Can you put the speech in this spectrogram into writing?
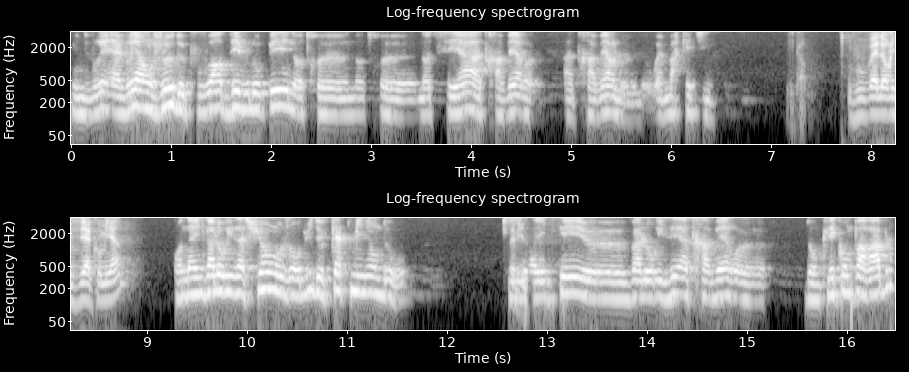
un vrai enjeu de pouvoir développer notre, notre, notre CA à travers, à travers le, web marketing. Vous valorisez à combien? On a une valorisation aujourd'hui de 4 millions d'euros qui a été euh, valorisée à travers euh, donc les comparables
